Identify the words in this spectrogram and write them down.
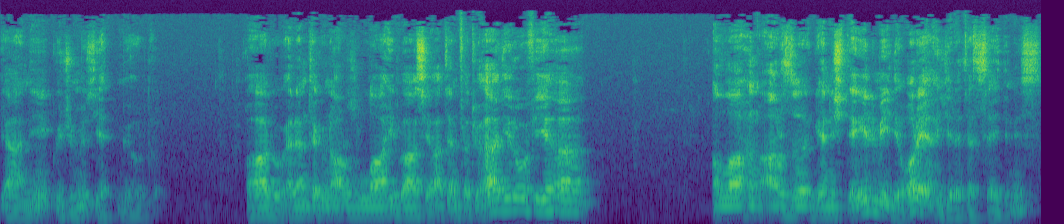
Yani gücümüz yetmiyordu. Kalu elem tekun arzullahi vasiaten fetuhaciru fiha. Allah'ın arzı geniş değil miydi? Oraya hicret etseydiniz.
